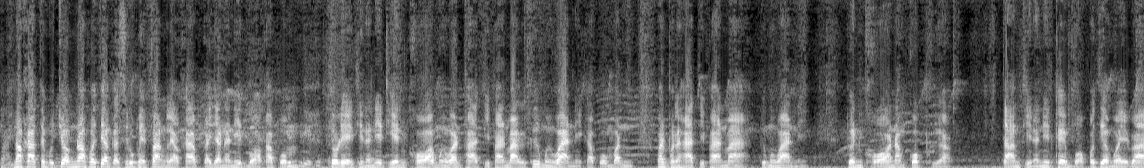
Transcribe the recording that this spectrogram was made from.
ฝันเนาะครับท่านผู้ชมเนาะพอเที่ยงก็สรุปให้ฟังแล้วครับก็อยังนันนิดบอกครับ ผมตัวเลขที่นันนิดเห็นขอมือวันพาจิผ่านมาก็คือมือว่านนี่ครับผมวันวันพฤหัสที่ผ่านมาคือมือว่านนี่เพิ่นขอน้ำกบเผือก ตามที่นันนิดเคยบอกพอเที่ยงไว้ว่า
